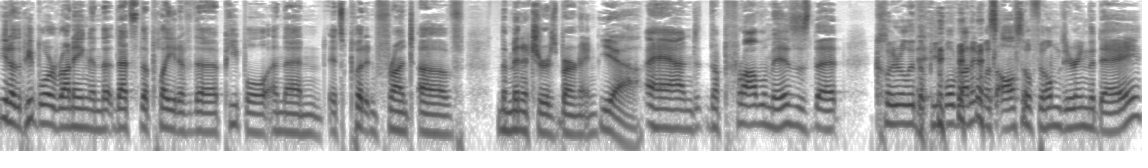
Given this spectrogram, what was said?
you know, the people are running and th that's the plate of the people and then it's put in front of the miniatures burning. Yeah. And the problem is, is that clearly the people running was also filmed during the day.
